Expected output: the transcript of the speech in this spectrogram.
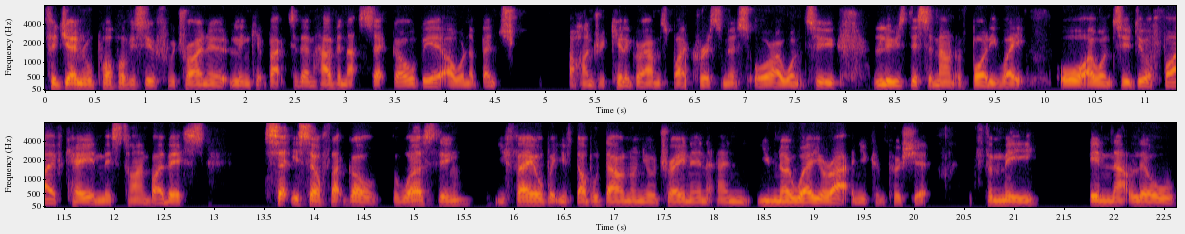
for general pop, obviously, if we're trying to link it back to them having that set goal, be it I want to bench 100 kilograms by Christmas, or I want to lose this amount of body weight, or I want to do a 5K in this time by this. Set yourself that goal. The worst thing, you fail, but you've doubled down on your training and you know where you're at and you can push it. For me, in that little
